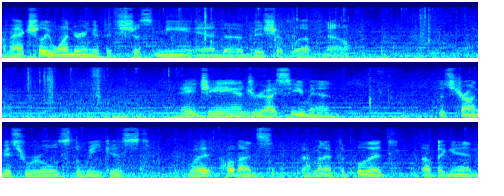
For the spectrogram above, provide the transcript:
I'm actually wondering if it's just me and uh, Bishop left now. Hey, J. Andrew, I see you, man. The strongest rules, the weakest. What? Hold on. I'm gonna have to pull that up again.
